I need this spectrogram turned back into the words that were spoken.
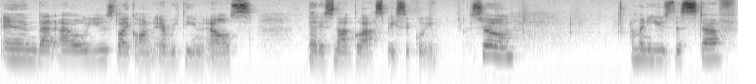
and that I'll use like on everything else that is not glass basically. So I'm gonna use this stuff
